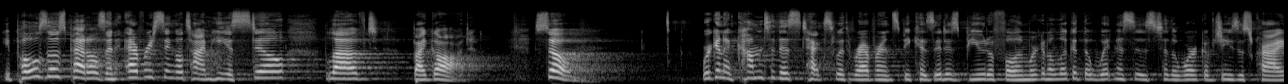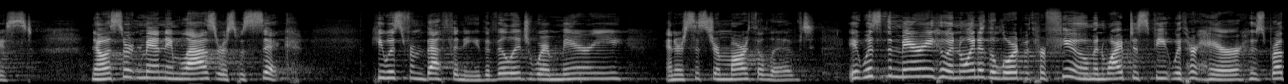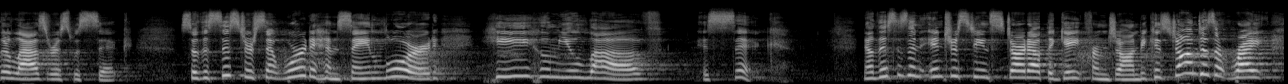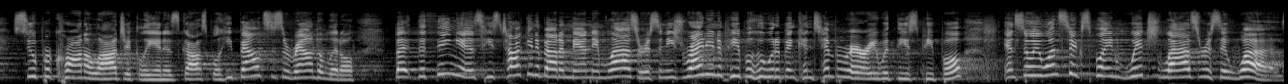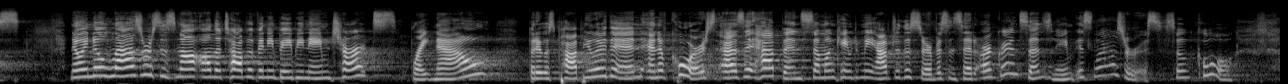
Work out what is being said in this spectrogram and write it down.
He pulls those petals, and every single time He is still loved by God. So, we're going to come to this text with reverence because it is beautiful, and we're going to look at the witnesses to the work of Jesus Christ. Now, a certain man named Lazarus was sick. He was from Bethany, the village where Mary and her sister Martha lived. It was the Mary who anointed the Lord with perfume and wiped his feet with her hair, whose brother Lazarus was sick. So the sister sent word to him, saying, Lord, he whom you love is sick. Now, this is an interesting start out the gate from John because John doesn't write super chronologically in his gospel. He bounces around a little. But the thing is, he's talking about a man named Lazarus, and he's writing to people who would have been contemporary with these people. And so he wants to explain which Lazarus it was. Now, I know Lazarus is not on the top of any baby name charts right now but it was popular then. And of course, as it happened, someone came to me after the service and said, Our grandson's name is Lazarus. So cool.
